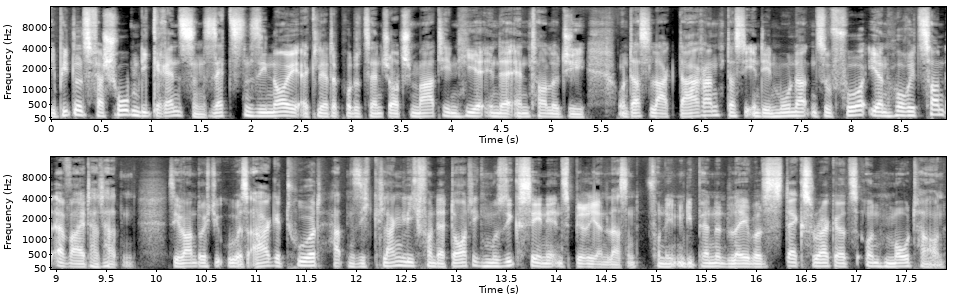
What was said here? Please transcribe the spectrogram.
Die Beatles verschoben die Grenzen, setzten sie neu, erklärte Produzent George Martin hier in der Anthology. Und das lag daran, dass sie in den Monaten zuvor ihren Horizont erweitert hatten. Sie waren durch die USA getourt, hatten sich klanglich von der dortigen Musikszene inspirieren lassen, von den Independent Labels Stax Records und Motown.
